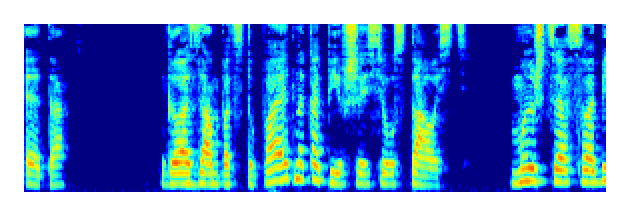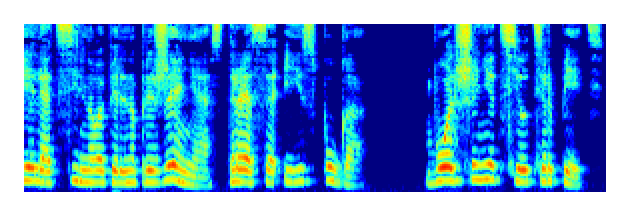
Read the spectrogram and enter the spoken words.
это. Глазам подступает накопившаяся усталость. Мышцы ослабели от сильного перенапряжения, стресса и испуга. Больше нет сил терпеть.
